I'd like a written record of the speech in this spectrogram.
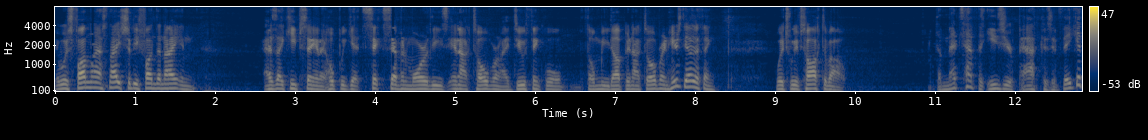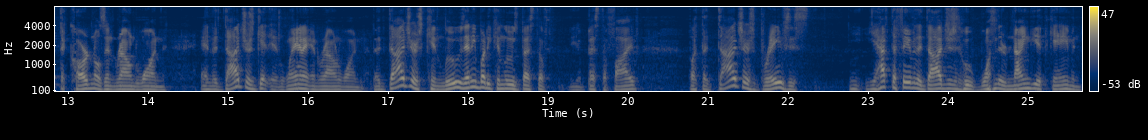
it was fun last night. Should be fun tonight. And as I keep saying, I hope we get six, seven more of these in October. And I do think we'll they'll meet up in October. And here's the other thing, which we've talked about the Mets have the easier path because if they get the Cardinals in round one and the Dodgers get Atlanta in round one, the Dodgers can lose. Anybody can lose best of you know, best of five, but the Dodgers Braves is you have to favor the Dodgers who won their 90th game. And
